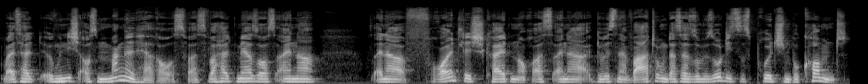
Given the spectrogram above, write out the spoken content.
weil es halt irgendwie nicht aus Mangel heraus war. Es war halt mehr so aus einer, aus einer Freundlichkeit und auch aus einer gewissen Erwartung, dass er sowieso dieses Brötchen bekommt.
